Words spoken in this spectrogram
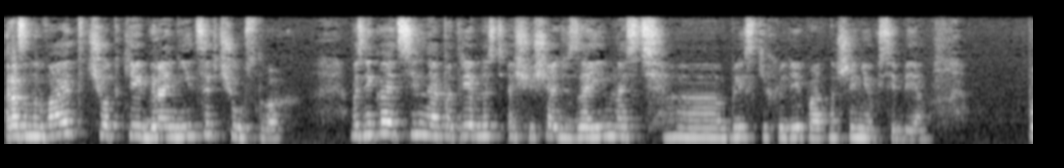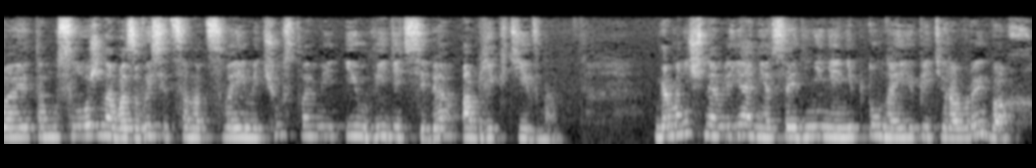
размывает четкие границы в чувствах. Возникает сильная потребность ощущать взаимность э, близких людей по отношению к себе. Поэтому сложно возвыситься над своими чувствами и увидеть себя объективно. Гармоничное влияние соединения Нептуна и Юпитера в рыбах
